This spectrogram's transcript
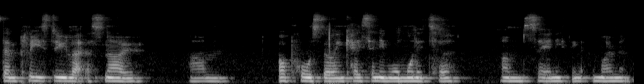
then please do let us know. Um, I'll pause though in case anyone wanted to um, say anything at the moment.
